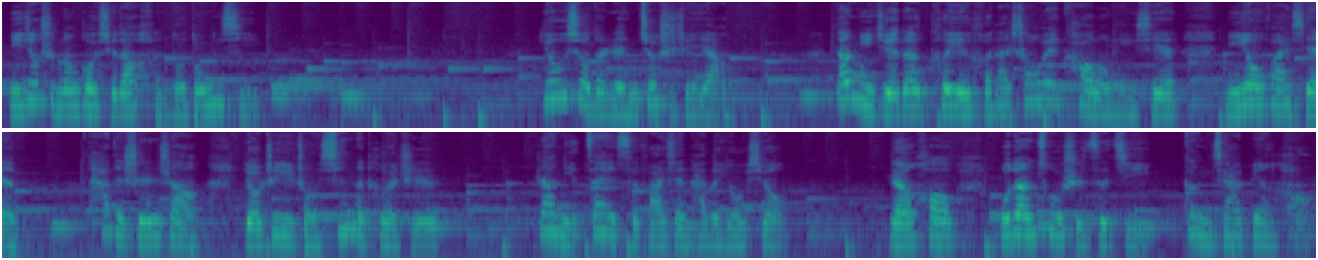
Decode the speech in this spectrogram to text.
你就是能够学到很多东西。优秀的人就是这样，当你觉得可以和他稍微靠拢一些，你又发现他的身上有着一种新的特质，让你再次发现他的优秀，然后不断促使自己更加变好。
